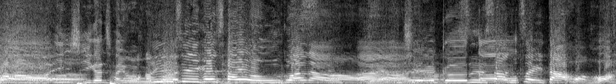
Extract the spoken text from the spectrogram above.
哇，英系跟蔡英文无关。英系跟蔡英文无关啊！哎呀，切割史上最大谎话。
